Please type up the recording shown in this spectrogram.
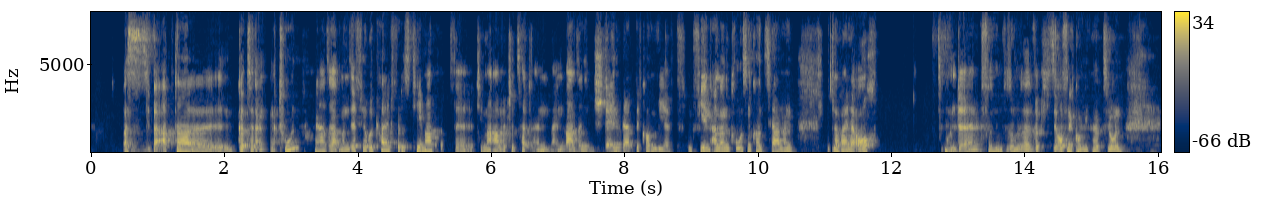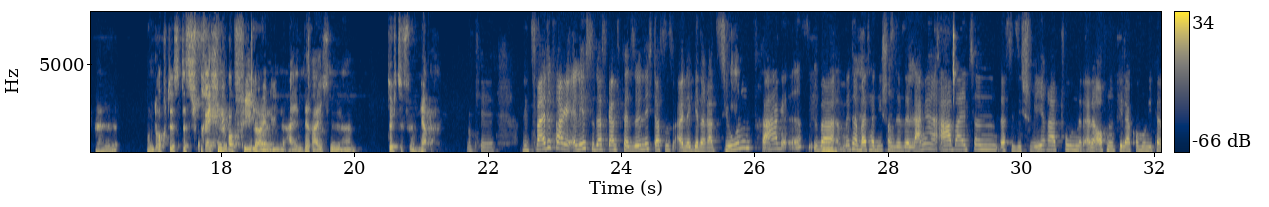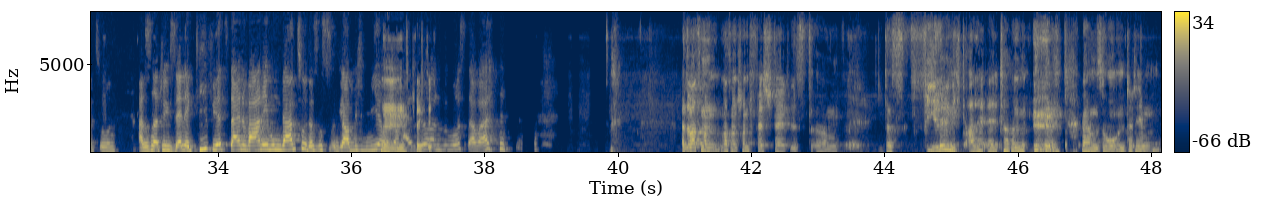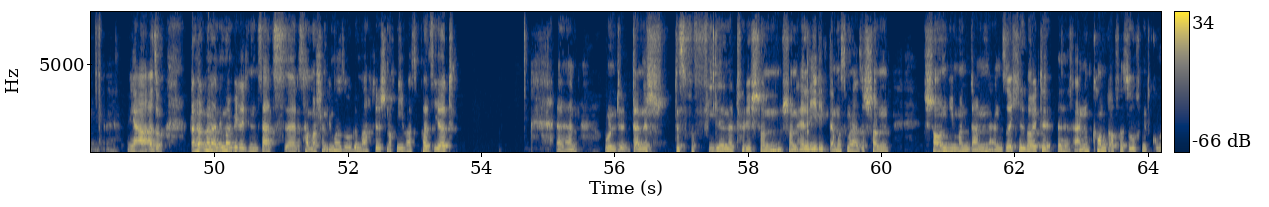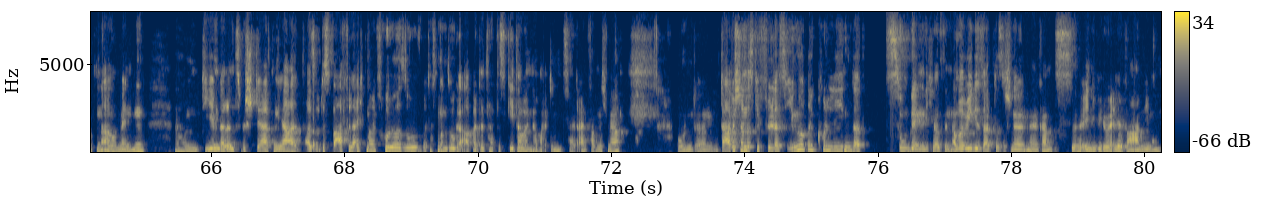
was sie bei Abda äh, Gott sei Dank tun. Ja, also hat man sehr viel Rückhalt für das Thema. Das Thema Arbeitsschutz hat einen, einen wahnsinnigen Stellenwert bekommen, wie in vielen anderen großen Konzernen mittlerweile auch. Und äh, versuchen wir wirklich diese offene Kommunikation äh, und auch das, das Sprechen über Fehler in, in allen Bereichen äh, durchzuführen. Ja. Okay. Die zweite Frage, erlebst du das ganz persönlich, dass es eine Generationenfrage ist über mhm. Mitarbeiter, die schon sehr, sehr lange arbeiten, dass sie sich schwerer tun mit einer offenen Fehlerkommunikation? Also es ist natürlich selektiv jetzt deine Wahrnehmung dazu. Das ist, glaube ich, mir mhm, und allen Hörern bewusst, aber. Also was man, was man schon feststellt, ist, ähm, dass viele, nicht alle Älteren, ähm, so unter dem, ja, also da hört man dann immer wieder den Satz, äh, das haben wir schon immer so gemacht, ist noch nie was passiert. Äh, und dann ist das für viele natürlich schon, schon erledigt. Da muss man also schon schauen, wie man dann an solche Leute äh, rankommt, auch versucht mit guten Argumenten, ähm, die eben darin zu bestärken, ja, also das war vielleicht mal früher so, dass man so gearbeitet hat, das geht aber in der heutigen Zeit einfach nicht mehr. Und ähm, da habe ich schon das Gefühl, dass jüngere Kollegen da zugänglicher sind. Aber wie gesagt, das ist eine, eine ganz äh, individuelle Wahrnehmung.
